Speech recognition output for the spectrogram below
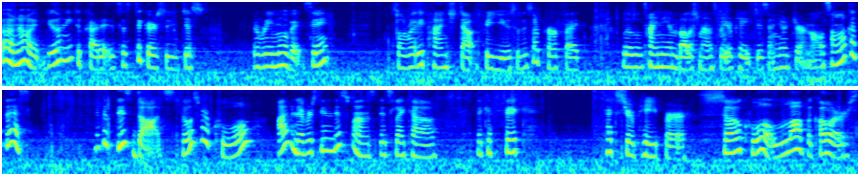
oh no you don't need to cut it it's a sticker so you just remove it see it's already punched out for you. So these are perfect little tiny embellishments for your pages and your journals. And look at this. Look at these dots. Those are cool. I've never seen this ones. It's like a like a thick texture paper. So cool. Love the colors.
